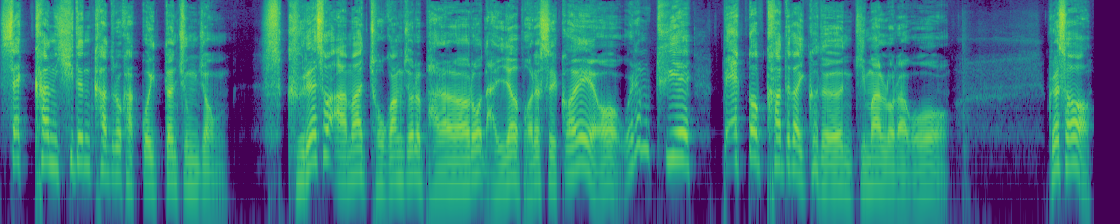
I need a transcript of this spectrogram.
색한 히든 카드로 갖고 있던 중종. 그래서 아마 조광조를 바로 날려버렸을 거예요. 왜냐면 뒤에 백업 카드가 있거든, 김안로라고. 그래서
